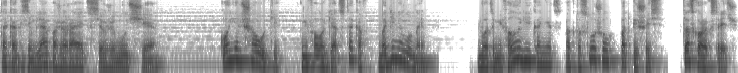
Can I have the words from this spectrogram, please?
так как земля пожирает все живущее. Коель Шауки в мифологии ацтеков – богиня Луны. Вот и мифологии конец, а кто слушал, подпишись. До скорых встреч!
